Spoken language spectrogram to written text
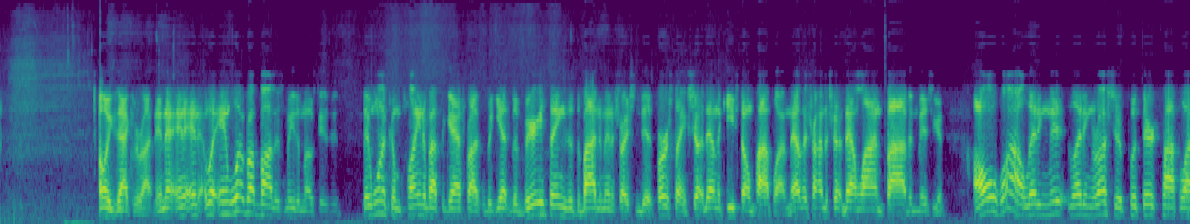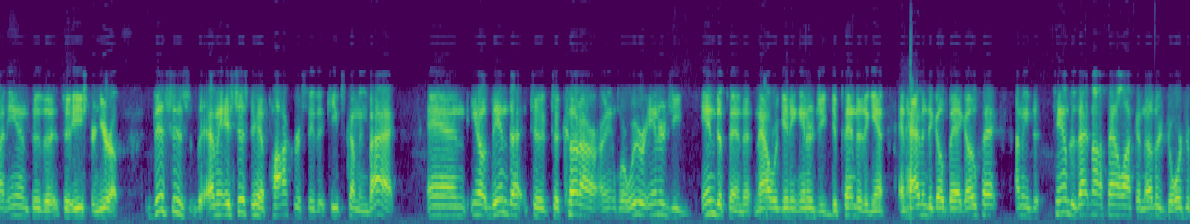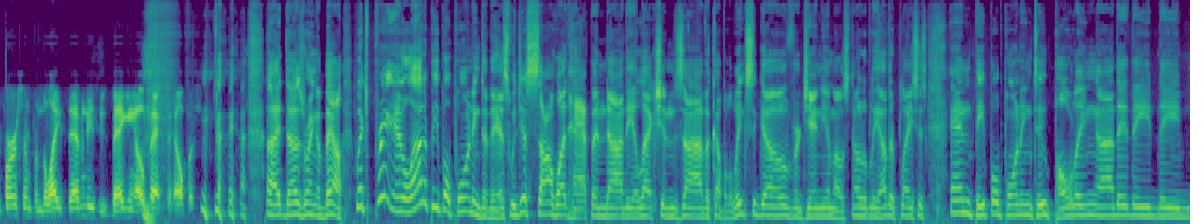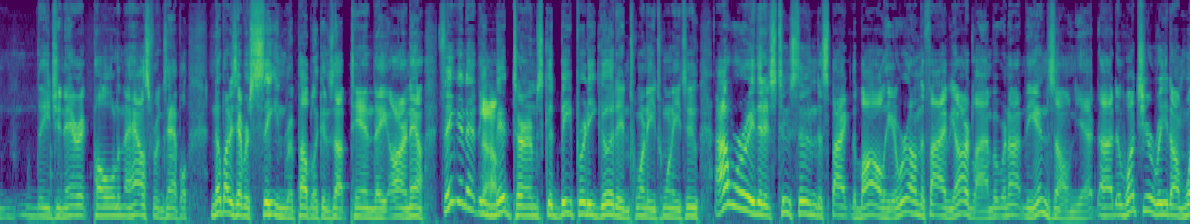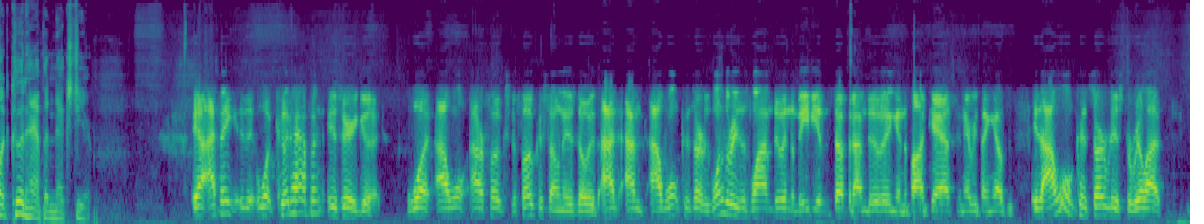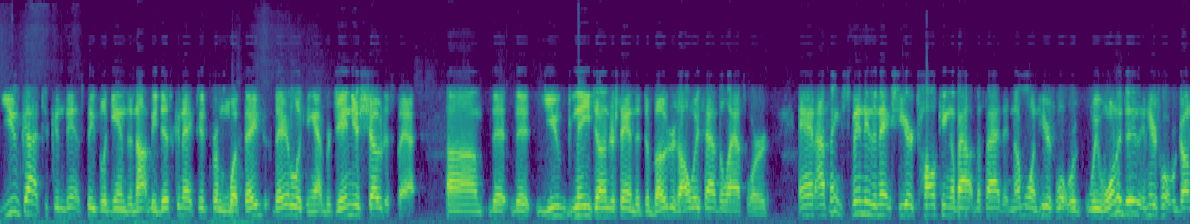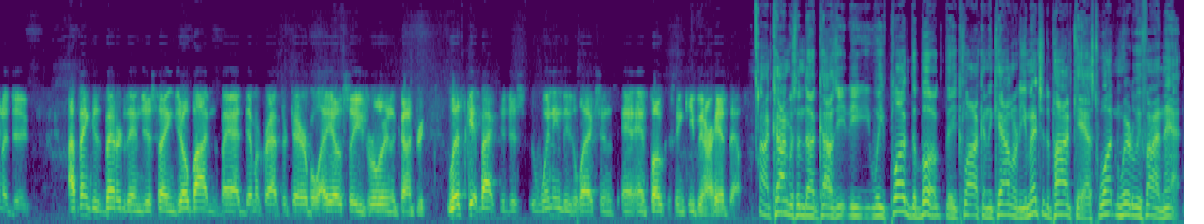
Oh, exactly right. And, and, and, and what bothers me the most is, is they want to complain about the gas prices, but yet the very things that the Biden administration did, first thing, shut down the Keystone Pipeline. Now they're trying to shut down Line 5 in Michigan, all while letting letting Russia put their pipeline into the to Eastern Europe. This is, I mean, it's just a hypocrisy that keeps coming back. And you know, then to, to to cut our I mean, where we were energy independent, now we're getting energy dependent again, and having to go beg OPEC. I mean, Tim, does that not sound like another Georgia person from the late '70s who's begging OPEC to help us? uh, it does ring a bell. Which and a lot of people pointing to this. We just saw what happened uh, the elections uh, a couple of weeks ago, Virginia, most notably other places, and people pointing to polling uh, the the the the generic poll in the House, for example. Nobody's ever seen Republicans up ten. They are now thinking that the no. midterms could be pretty good in 2022. I worry that it's too soon to spike the ball here. We're on the five yard line, but we're not the end zone yet. Uh, what's your read on what could happen next year? Yeah, I think what could happen is very good. What I want our folks to focus on is though is I I'm, I want conservatives. One of the reasons why I'm doing the media, the stuff that I'm doing, and the podcast and everything else is I want conservatives to realize you've got to convince people again to not be disconnected from what they they're looking at. Virginia showed us that um, that that you need to understand that the voters always have the last word. And I think spending the next year talking about the fact that number one, here's what we we want to do, and here's what we're going to do. I think is better than just saying Joe Biden's bad, Democrats are terrible, AOC is ruling the country. Let's get back to just winning these elections and, and focusing, keeping our head down. Uh, Congressman Doug Collins, we plugged the book, The Clock and the Calendar. You mentioned the podcast. What and where do we find that?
